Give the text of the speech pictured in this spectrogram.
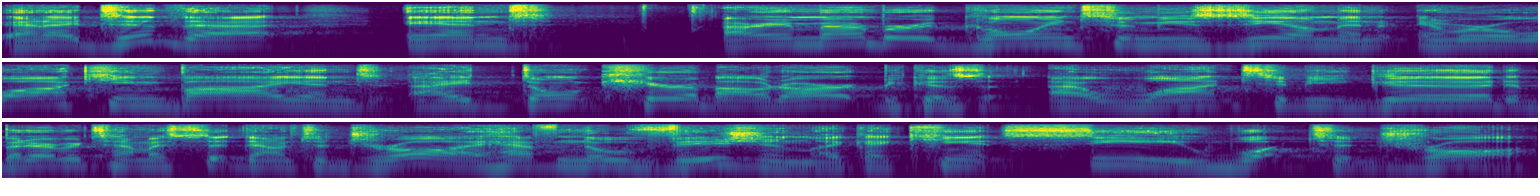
And I did that. And I remember going to a museum and, and, we're walking by, and I don't care about art because I want to be good, but every time I sit down to draw, I have no vision. Like I can't see what to draw.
